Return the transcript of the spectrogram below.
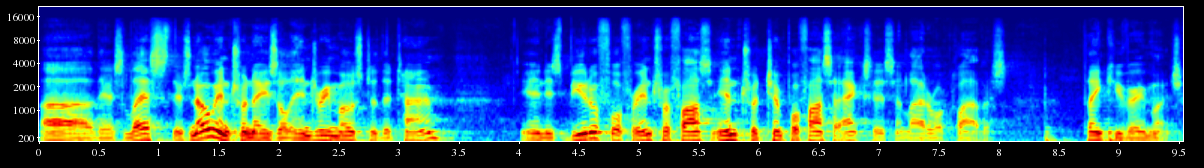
Uh, there's less, there's no intranasal injury most of the time, and it's beautiful for infratemporal fossa access and lateral clivus. Thank you very much.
